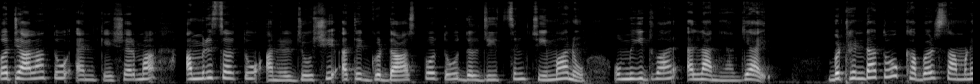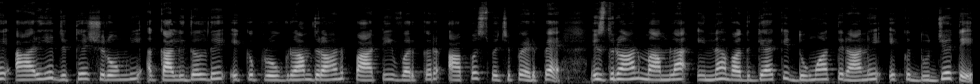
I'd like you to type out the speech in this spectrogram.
ਪਟਿਆਲਾ ਤੋਂ ਐਨ ਕੇ ਸ਼ਰਮਾ, ਅੰਮ੍ਰਿਤਸਰ ਤੋਂ ਅਨਿਲ ਜੋਸ਼ੀ ਅਤੇ ਗੁਰਦਾਸਪੁਰ ਤੋਂ ਦਲਜੀਤ ਸਿੰਘ ਚੀਮਾ ਨੂੰ ਉਮੀਦਵਾਰ ਐਲਾਨਿਆ ਗਿਆ ਹੈ ਬਠਿੰਡਾ ਤੋਂ ਖਬਰ ਸਾਹਮਣੇ ਆ ਰਹੀ ਹੈ, ਜਿੱਥੇ ਸ਼੍ਰੋਮਣੀ ਅਕਾਲੀ ਦਲ ਦੇ ਇੱਕ ਪ੍ਰੋਗਰਾਮ ਦੌਰਾਨ ਪਾਰਟੀ ਵਰਕਰ ਆਪਸ ਵਿੱਚ ਭਿੜ ਪਏ। ਇਸ ਦੌਰਾਨ ਮਾਮਲਾ ਇੰਨਾ ਵੱਧ ਗਿਆ ਕਿ ਦੋਵਾਂ ਧਿਰਾਂ ਨੇ ਇੱਕ ਦੂਜੇ ਤੇ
